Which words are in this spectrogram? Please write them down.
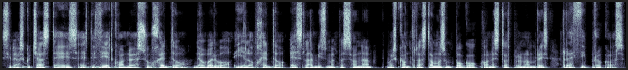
si lo escuchasteis, es decir, cuando el sujeto del verbo y el objeto es la misma persona, pues contrastamos un poco con estos pronombres recíprocos.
